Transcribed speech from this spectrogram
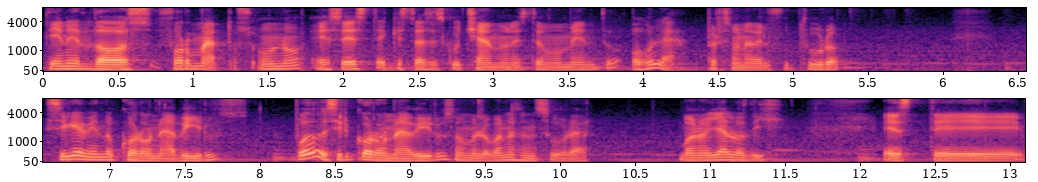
tiene dos formatos. Uno es este que estás escuchando en este momento. Hola, persona del futuro. Sigue habiendo coronavirus. ¿Puedo decir coronavirus o me lo van a censurar? Bueno, ya lo dije. Este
